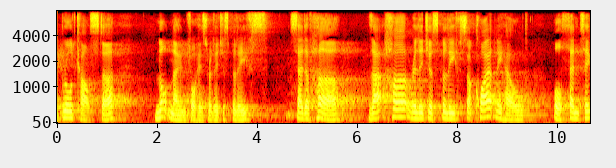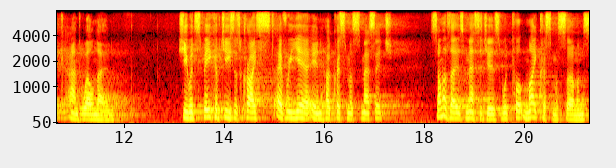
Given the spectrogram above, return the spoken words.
UK broadcaster, not known for his religious beliefs, said of her that her religious beliefs are quietly held, authentic, and well known. She would speak of Jesus Christ every year in her Christmas message. Some of those messages would put my Christmas sermons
